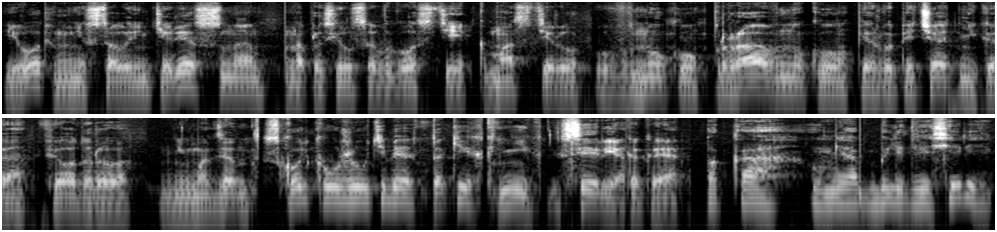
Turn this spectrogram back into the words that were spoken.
и вот мне стало интересно, напросился в гости к мастеру, внуку, правнуку первопечатника Федорова. Нигмадзян, сколько уже у тебя таких книг? Серия какая? Пока у меня были две серии.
